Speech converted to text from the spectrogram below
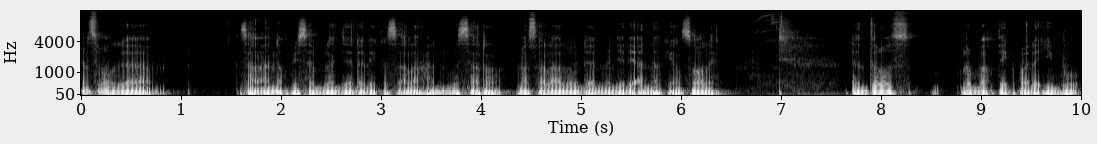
dan semoga sang anak bisa belajar dari kesalahan besar masa lalu dan menjadi anak yang soleh. Dan terus berbakti kepada ibu.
